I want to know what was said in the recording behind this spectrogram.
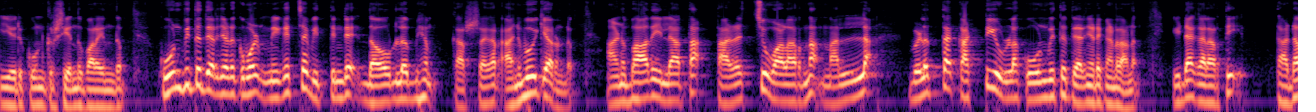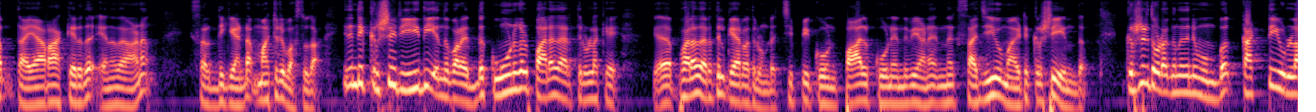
ഈ ഒരു കൂൺ കൃഷി എന്ന് പറയുന്നത്. കൂൺ വിത്ത് തിരഞ്ഞെടുക്കുമ്പോൾ മികച്ച വിത്തിന്റെ ദൗർലഭ്യം കർഷകർ അനുഭവിക്കാറുണ്ട്. അണുബാധയില്ലാത്ത തഴച്ചു വളർന്ന നല്ല വെളുത്ത കട്ടിയുള്ള കൂൺ വിത്ത് തിരഞ്ഞെടുക്കേണ്ടതാണ്. ഇടകലർത്തി തടം തയ്യാറാക്കരുത് എന്നതാണ് ശ്രദ്ധിക്കേണ്ട മറ്റൊരു വസ്തുത. ഇതിന്റെ കൃഷി രീതി എന്ന് പറയുന്നത് കൂണുകൾ പലതരത്തിലുള്ള പലതരത്തിൽ കേരളത്തിലുണ്ട്. ചിപ്പിക്കൂൺ പാൽക്കൂൺ എന്നിവയാണ് ഇന്ന് സജീവമായിട്ട് കൃഷി ചെയ്യുന്നത്. കൃഷി തുടങ്ങുന്നതിന് മുമ്പ് കട്ടിയുള്ള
